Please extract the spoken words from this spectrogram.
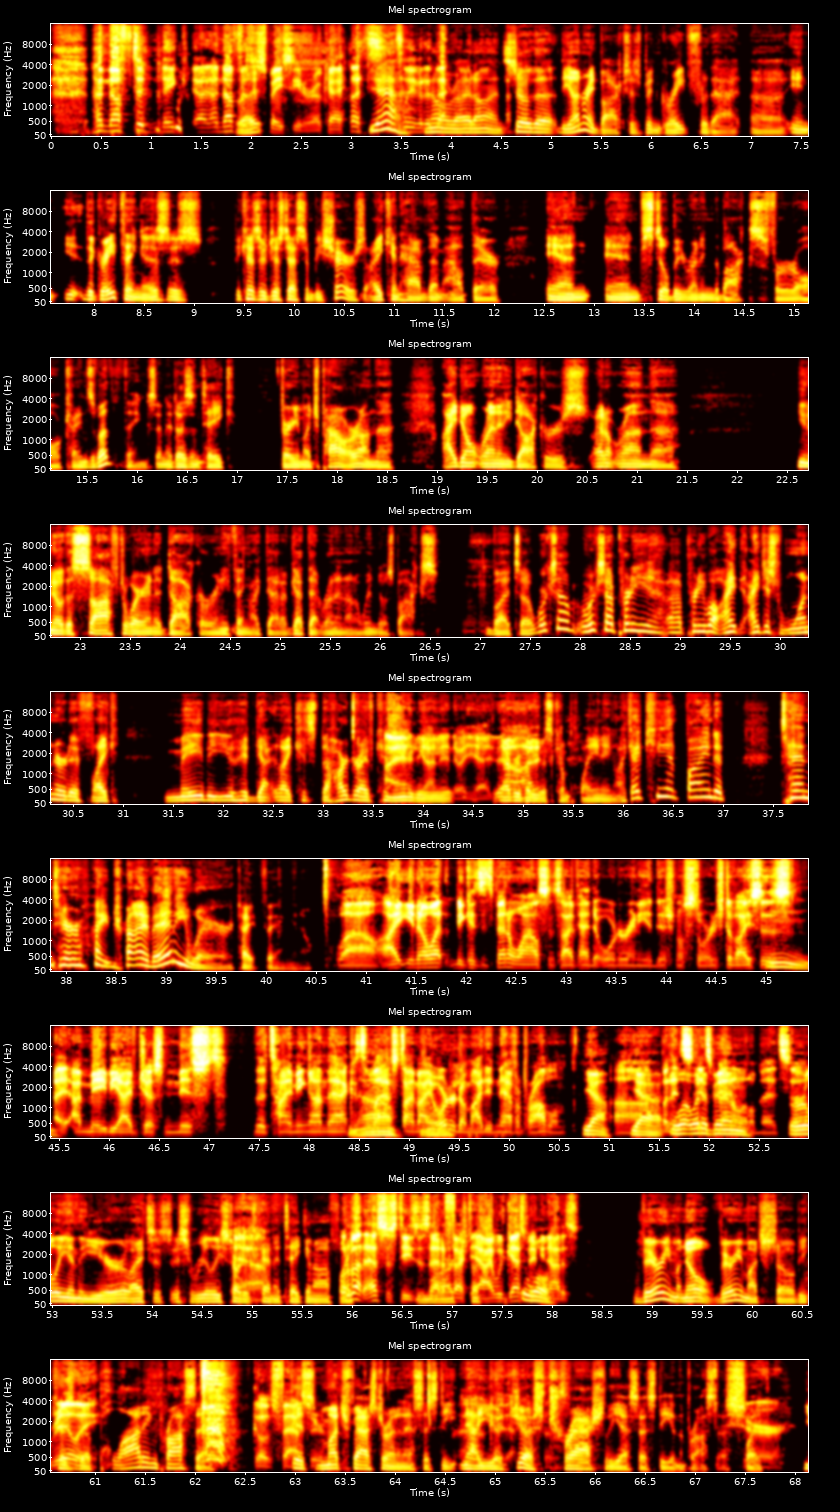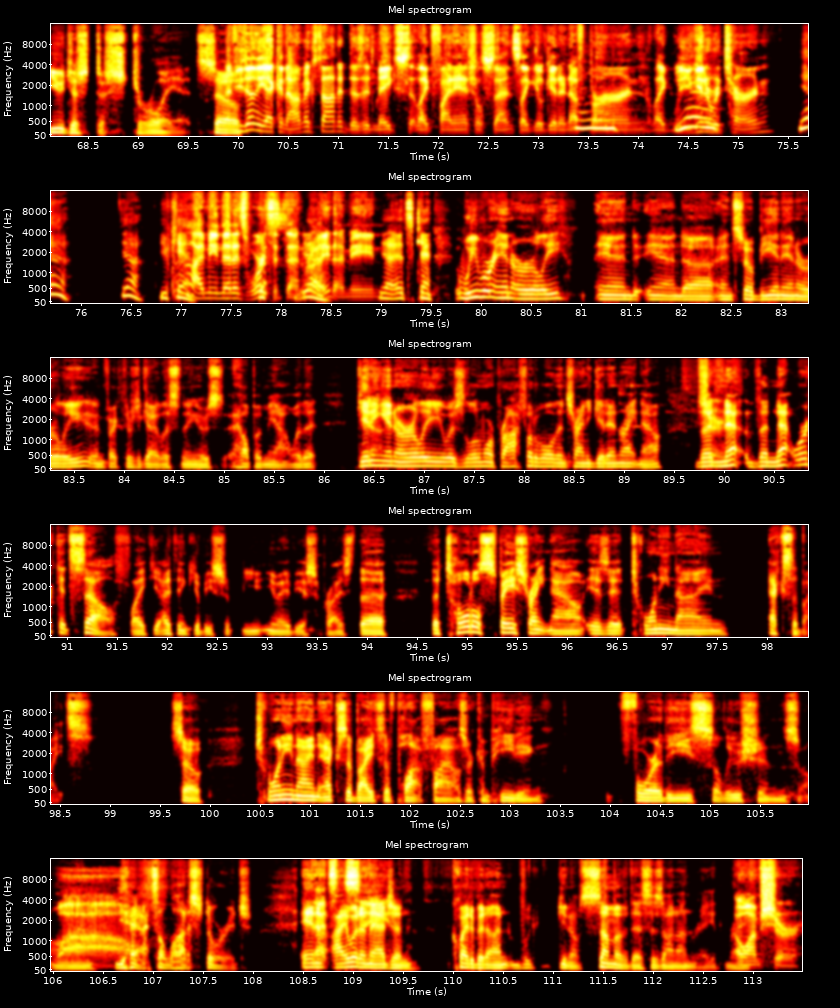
enough to make uh, enough as a space heater. Okay, let's, yeah let's leave it at no that. right on so the the unraid box has been great for that uh in the great thing is is because they're just smb shares i can have them out there and and still be running the box for all kinds of other things and it doesn't take very much power on the i don't run any dockers i don't run the you know the software in a docker or anything like that i've got that running on a windows box Mhm. but uh, works out works out pretty uh, pretty well. I I just wondered if like maybe you had got like because the hard drive community, into it yet. No, everybody was complaining like I can't find a ten terabyte drive anywhere type thing. You know, Wow. I you know what? Because it's been a while since I've had to order any additional storage devices. Mm. I, I maybe I've just missed the timing on that because No, the last time I ordered them, I didn't have a problem. yeah, Uh, yeah. but well, it's, it would have been, a little bit. So. early in the year. Like it's it's really started Yeah. kind of taking off. What about SSDs? Is that March affect? stuff? I would guess maybe Well, not as very mu- no, very much so because Really? the plotting process goes faster. much faster on an SSD. Now you Okay, that just trashed the SSD in the process. Like, sure. you just destroy it. So Have you done the economics on it? Does it make like financial sense? Like you'll get enough Mm, burn? Like will you get a return? yeah, yeah, you can. Well, I mean, then it's worth It's- it then, yeah. right? I mean, yeah, it's can. We were in early, and and uh and so being in early. In fact, there's a guy listening who's helping me out with it. Getting in early was a little more profitable than trying to get in right now. The Sure. net, the network itself, like I think you'll be, you, you may be surprised. The the total space right now is at 29 exabytes. So 29 exabytes of plot files are competing for these solutions on Wow. yeah it's a lot of storage and That's i would insane. imagine quite a bit on you know some of this is on unraid right oh, I'm sure.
